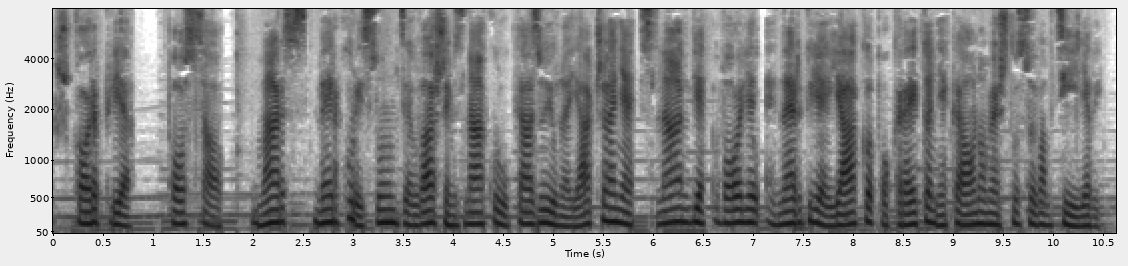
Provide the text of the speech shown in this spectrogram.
Škorpija, posao, Mars, Merkur i Sunce u vašem znaku ukazuju na jačanje, snage, volje, energije i jako pokretanje ka onome što su vam ciljevi.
